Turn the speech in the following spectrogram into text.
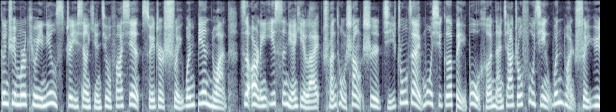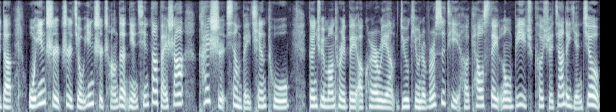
根据 Mercury News 这一项研究发现，随着水温变暖，自2014年以来，传统上是集中在墨西哥北部和南加州附近温暖水域的五英尺至九英尺长的年轻大白鲨开始向北迁徙。根据 Monterey Bay Aquarium、Duke University 和 Cal State Long Beach 科学家的研究，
